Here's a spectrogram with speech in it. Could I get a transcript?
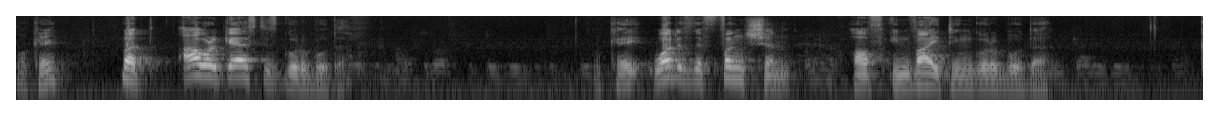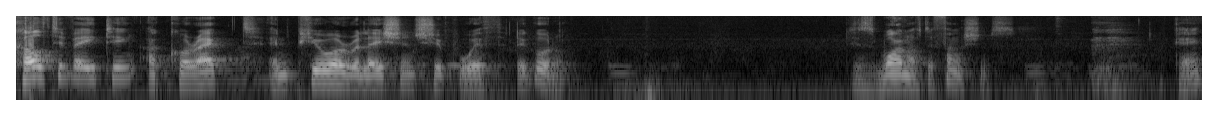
Okay? But our guest is Guru Buddha. Okay? What is the function of inviting Guru Buddha? Cultivating a correct and pure relationship with the Guru. This is one of the functions. Okay?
